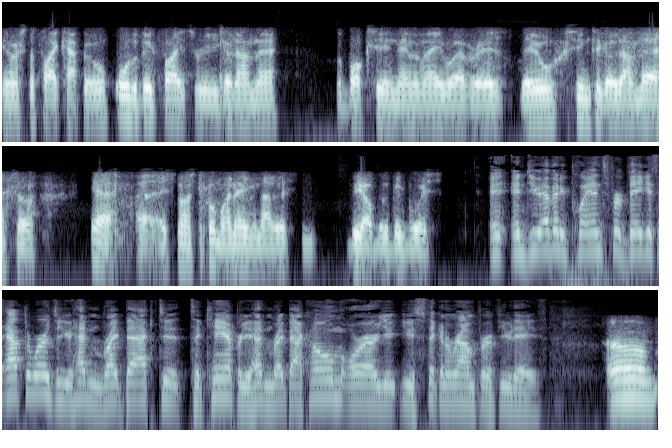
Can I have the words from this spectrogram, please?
you know, it's the fight capital. All the big fights really go down there for boxing, MMA, whatever it is, they all seem to go down there. So, yeah, uh, it's nice to put my name in that list and be up with the big boys. And, and, do you have any plans for Vegas afterwards? Are you heading right back to, to camp? Are you heading right back home? Or are you, you sticking around for a few days? Um,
